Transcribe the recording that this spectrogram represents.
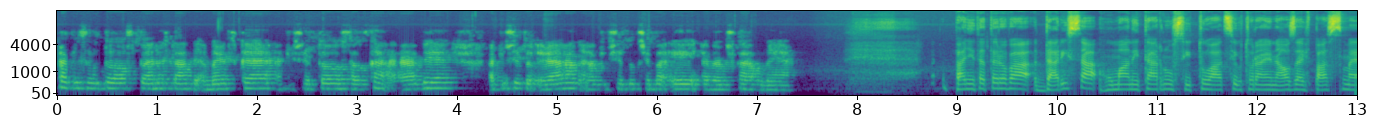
Ať už jsou to Spojené státy americké, ať už je to Saudská Arábie, ať už je to Irán, ať už je to třeba i Evropská unie. Pani Taterová, darí sa humanitárnu situáciu, ktorá je naozaj v pásme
